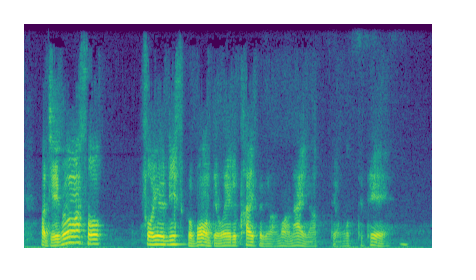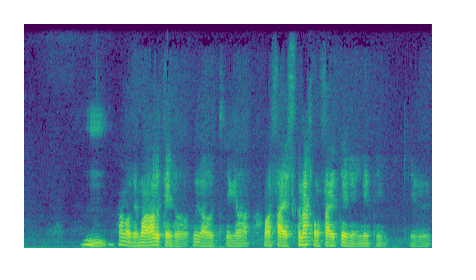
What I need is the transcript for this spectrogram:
まあ、自分はそう、そういうリスクをボーンって終えるタイプではまあないなって思ってて、うん。なので、まあ、ある程度、裏打ちが、まあ、最少なくとも最低限入れていける、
